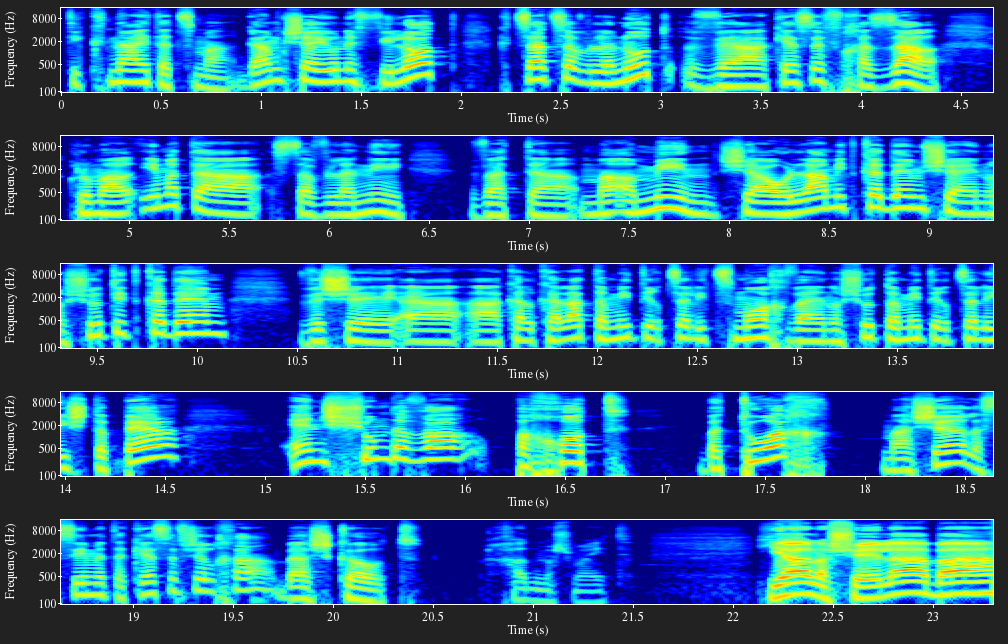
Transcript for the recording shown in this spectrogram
תיקנה את עצמה. גם כשהיו נפילות, קצת סבלנות והכסף חזר. כלומר, אם אתה סבלני ואתה מאמין שהעולם יתקדם, שהאנושות תתקדם, ושהכלכלה תמיד תרצה לצמוח והאנושות תמיד תרצה להשתפר, אין שום דבר פחות בטוח מאשר לשים את הכסף שלך בהשקעות. חד משמעית. יאללה, שאלה הבאה.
